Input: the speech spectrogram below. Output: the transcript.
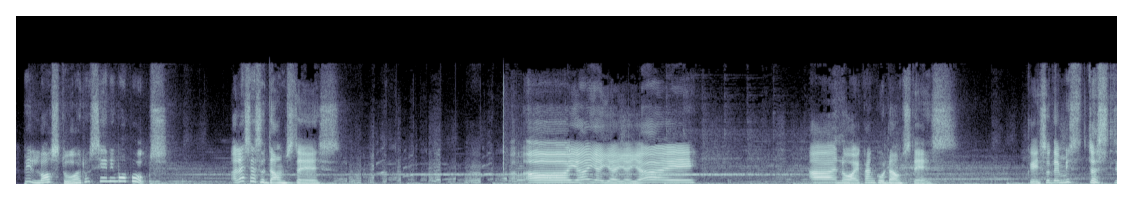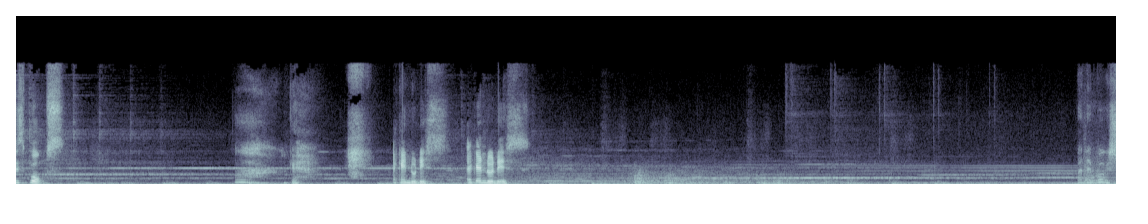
A bit lost though, I don't see any more books. Unless there's a downstairs. Uh, yeah, yeah, yeah, yeah, yeah. Uh, no, I can't go downstairs. Okay, so that means just these books. okay. I can do this. I can do this. But that book is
